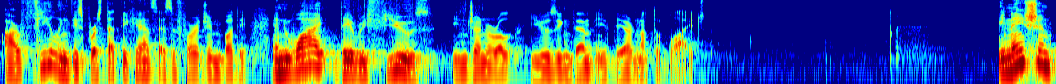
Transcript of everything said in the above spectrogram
are feeling these prosthetic hands as a foreign body and why they refuse in general using them if they are not obliged. In ancient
